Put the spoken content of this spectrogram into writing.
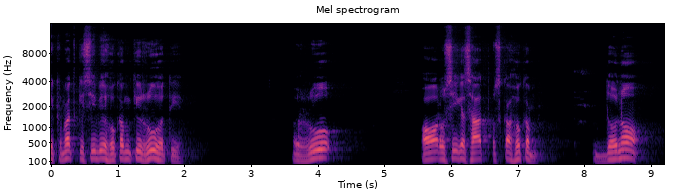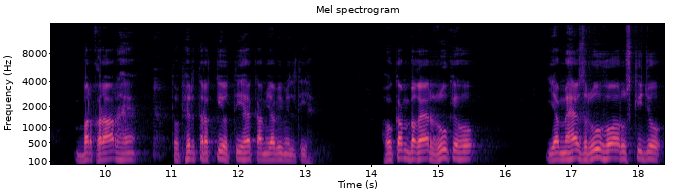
حکمت کسی بھی حکم کی روح ہوتی ہے۔ روح اور اسی کے ساتھ اس کا حکم دونوں برقرار ہیں تو پھر ترقی ہوتی ہے، کامیابی ملتی ہے۔ حکم بغیر روح کے ہو یا محض روح ہو اور اس کی جو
